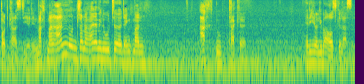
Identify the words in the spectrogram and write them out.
Podcast hier. Den macht man an und schon nach einer Minute denkt man, ach du Kacke. Hätte ich noch lieber ausgelassen.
